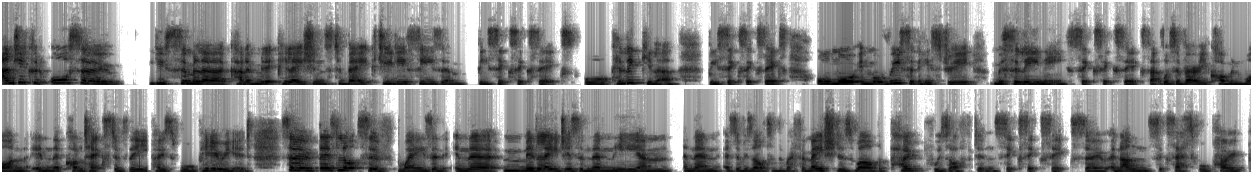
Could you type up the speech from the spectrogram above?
And you could also use similar kind of manipulations to make Julius Caesar be 666 or Caligula be 666 or more in more recent history Mussolini 666 that was a very common one in the context of the post-war period. So there's lots of ways and in the middle ages and then the um, and then as a result of the reformation as well the pope was often 666 so an unsuccessful pope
